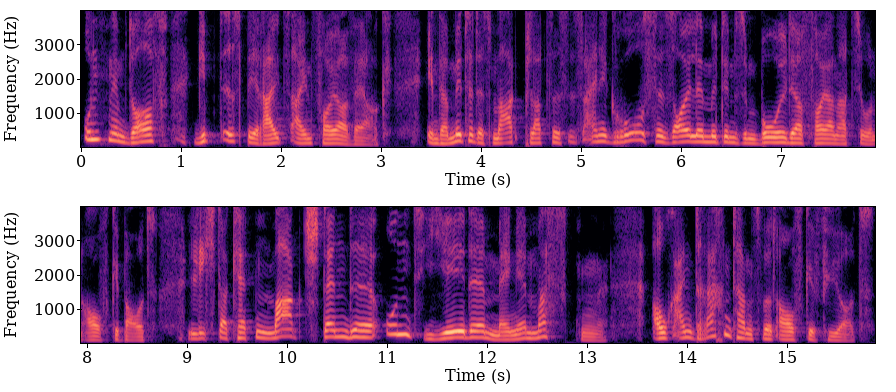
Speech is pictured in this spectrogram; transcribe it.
Unten im Dorf gibt es bereits ein Feuerwerk. In der Mitte des Marktplatzes ist eine große Säule mit dem Symbol der Feuernation aufgebaut. Lichterketten, Marktstände und jede Menge Masken. Auch ein Drachentanz wird aufgeführt.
